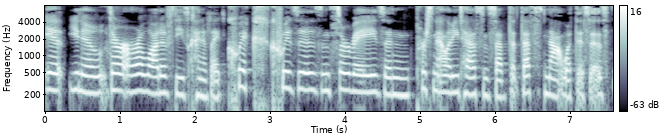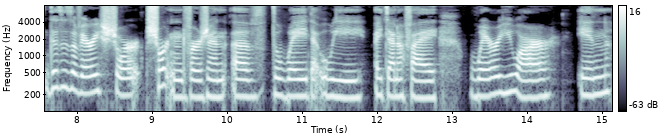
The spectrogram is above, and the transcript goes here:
it, you know, there are a lot of these kind of like quick quizzes and surveys and personality tests and stuff that that's not what this is. This is a very short, shortened version of the way that we identify where you are in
